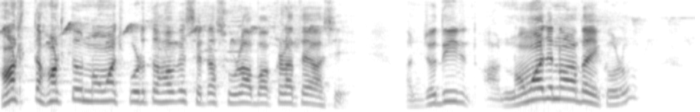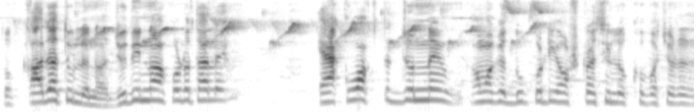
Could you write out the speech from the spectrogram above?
হাঁটতে, হাঁটতেও নমাজ পড়তে হবে, সেটা সুরা বাকড়াতে আছে। আর যদি নমাজ না আদায় করো, তো কাজা তুলে না যদি না করো তাহলে এক ওয়াক্তের জন্যে আমাকে দু কোটি অষ্টআশি লক্ষ বছরের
